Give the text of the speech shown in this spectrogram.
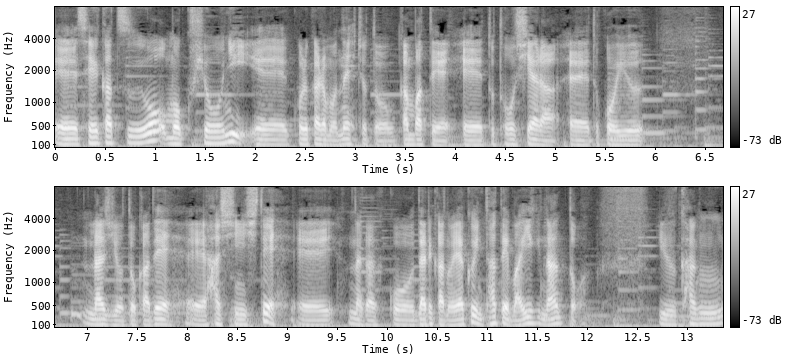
えー、生活を目標に、えー、これからもねちょっと頑張って、えーと、投資やら、えーと、こういうラジオとかで、えー、発信して、えー、なんかこう誰かの役に立てばいいなという 感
